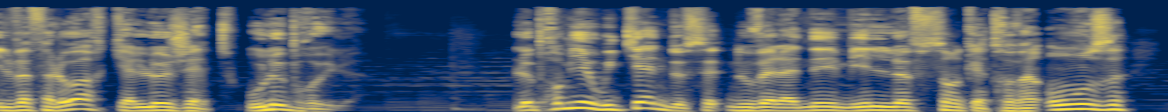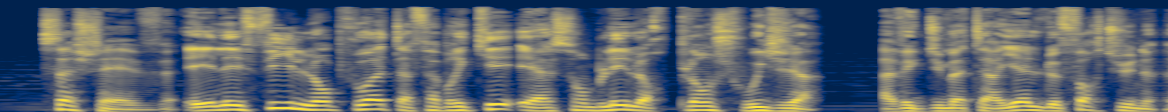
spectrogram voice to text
il va falloir qu'elle le jette ou le brûle. Le premier week-end de cette nouvelle année 1991 s'achève et les filles l'emploient à fabriquer et assembler leurs planches Ouija, avec du matériel de fortune,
